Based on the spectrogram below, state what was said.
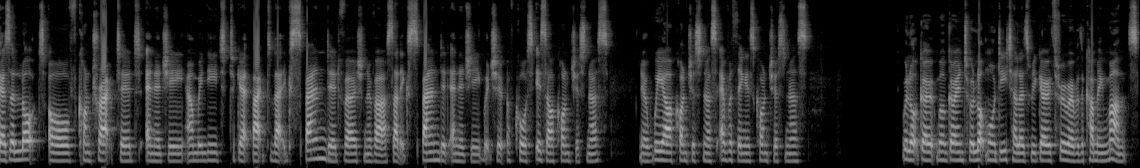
there's a lot of contracted energy, and we need to get back to that expanded version of us, that expanded energy, which of course is our consciousness. You know, we are consciousness, everything is consciousness. We'll go, we'll go into a lot more detail as we go through over the coming months,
